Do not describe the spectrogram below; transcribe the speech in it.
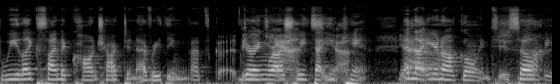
we like signed a contract and everything that's good. during rush week that you yeah. can't and that you're not going to. So I,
